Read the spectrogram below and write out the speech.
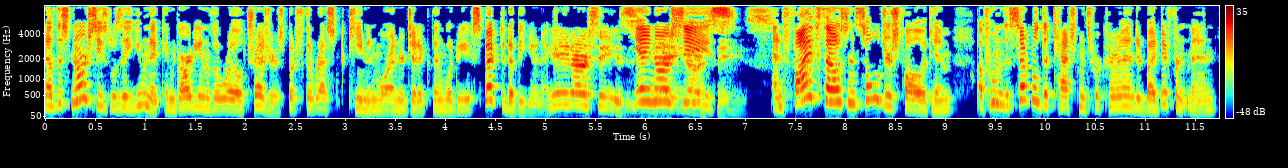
Now, this Narses was a eunuch and guardian of the royal treasures, but for the rest, keen and more energetic than would be expected of a eunuch. Yay, Narses! Yay, Yay, Narses! Narses. And 5,000 soldiers followed him, of whom the several detachments were commanded by different men,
